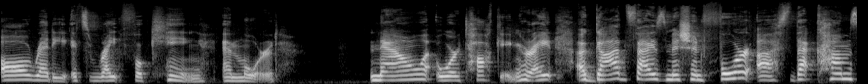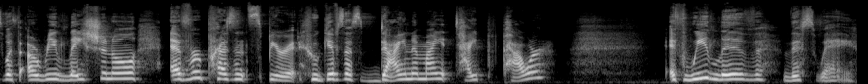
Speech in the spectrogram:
already its rightful king and Lord. Now we're talking, right? A God sized mission for us that comes with a relational, ever present spirit who gives us dynamite type power. If we live this way,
